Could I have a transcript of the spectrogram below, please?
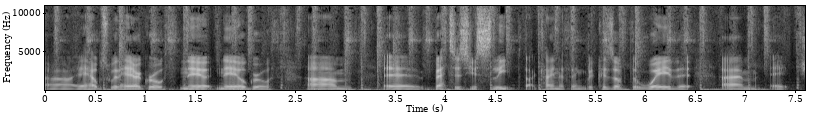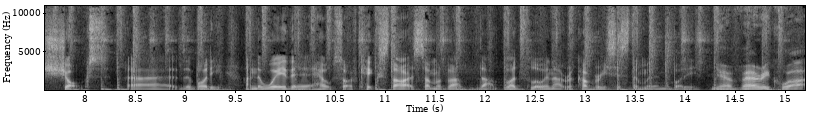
Uh, it helps with hair growth, nail, nail growth, um, uh, betters your sleep, that kind of thing, because of the way that um, it shocks uh, the body and the way that it helps sort of kickstart some of that, that blood flow and that recovery system within the body. Yeah, very cool. I,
